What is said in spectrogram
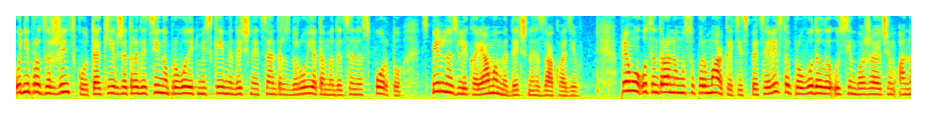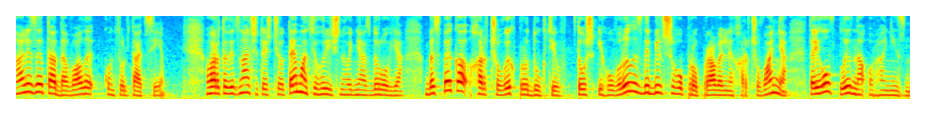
У Дніпродзержинську такі вже традиційно проводить міський медичний центр здоров'я та медицини спорту спільно з лікарями медичних закладів. Прямо у центральному супермаркеті спеціалісти проводили усім бажаючим аналізи та давали консультації. Варто відзначити, що тема цьогорічного дня здоров'я безпека харчових продуктів. Тож і говорили здебільшого про правильне харчування та його вплив на організм.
